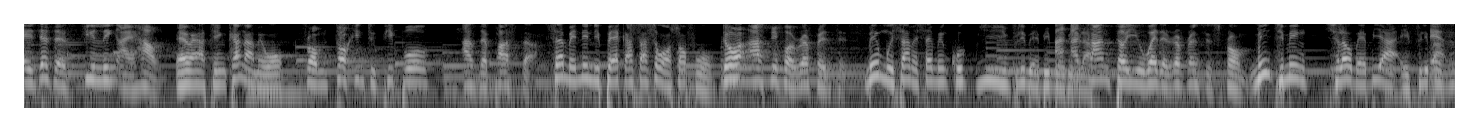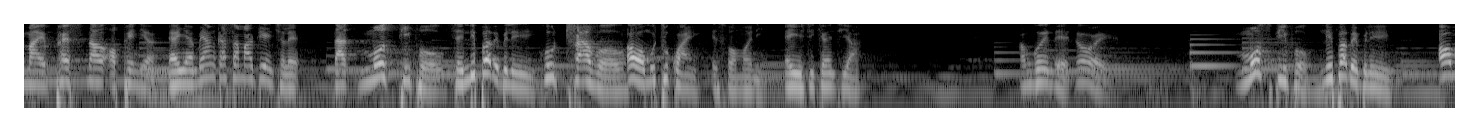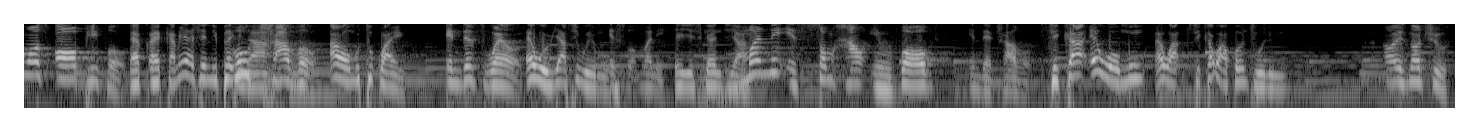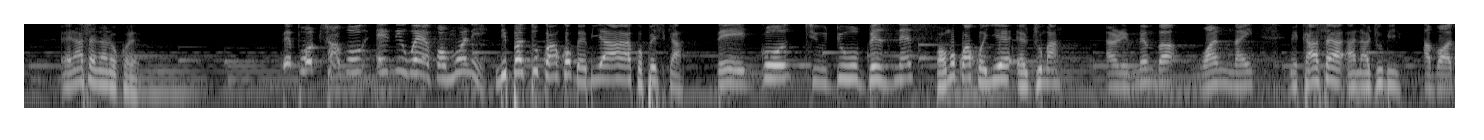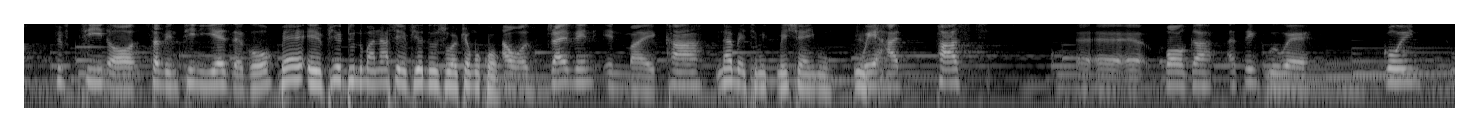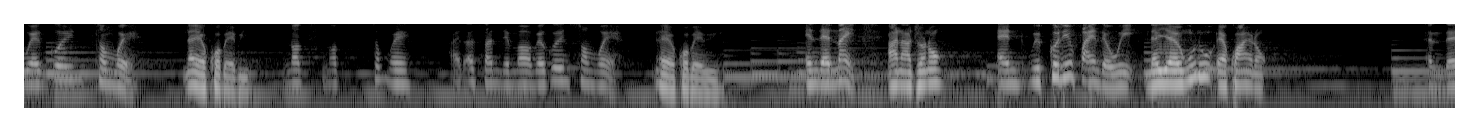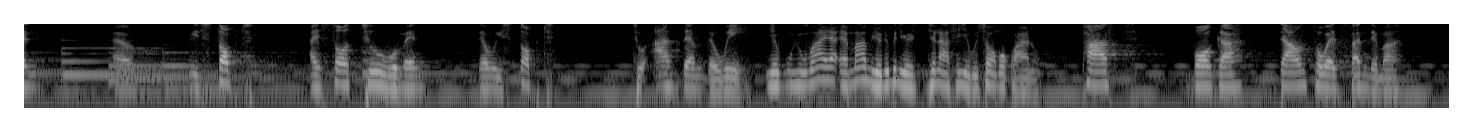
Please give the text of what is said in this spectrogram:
It's just a feeling I have ɛwɔ atenka na mewɔ from talking to people as the pastor. sɛ me ne nnipa ɛkasa sɛ wɔsɔfoɔ Don't ask me for references. memmusa me sɛ menkɔ yii mfiri baabi I, I can't tell you where the reference is from. mentimi nkyerɛ wo baabi a ɛfiri ba It's my personal opinion ɛyɛ me ankasa madwe nkyerɛ that most people sɛ nnipa bebree who travel a ɔmo tu kwan is for money. Ɛyɛ sika ntia I'm going there. Don't worry. Most people, almost all people ɛ- ɛkame yɛ sɛ nnipa who travel a ɔmo tu kwan in this world ɛwɔ wiase wei mu is for money. ɛyɛ sika ntia Money is somehow involved in their travel. sika ɛwɔ mu ɛwɔ sika wɔ akwantuo no mu Oh, it's not true. ɛna sɛ na nokorɛ People travel anywhere for money. nnipa tu kwan kɔ baabiara They go to do business. Ɔmo kɔ akɔyɛ adwuma I remember one night anadwo about 15 or 17 years ago, bɛyɛ mfie dunum anaasɛ mfie dun so atwa mu kɔ I was driving in my car. na metumi mehyɛn mu We had passed uh, uh, uh, Bolga. I think we were going. We were going somewhere. na yɛkɔ baabi Not not somewhere. Either Sunday morning. We were going somewhere na yɛkɔ baabi in the night, and we couldn't find the way. na yɛnhunu ɛkwan no And then um, we stopped. I saw two women. Then we stopped to ask them the way. yɛhuma yɛ ɛma mmienu bi na yɛgyina ase yɛbusa ɔmo kwan no Past Bolga down towards Sandema,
